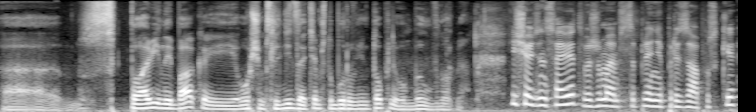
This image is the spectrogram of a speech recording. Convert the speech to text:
а, с половиной бака и, в общем, следить за тем, чтобы уровень топлива был в норме. Еще один совет. Выжимаем сцепление при запуске.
